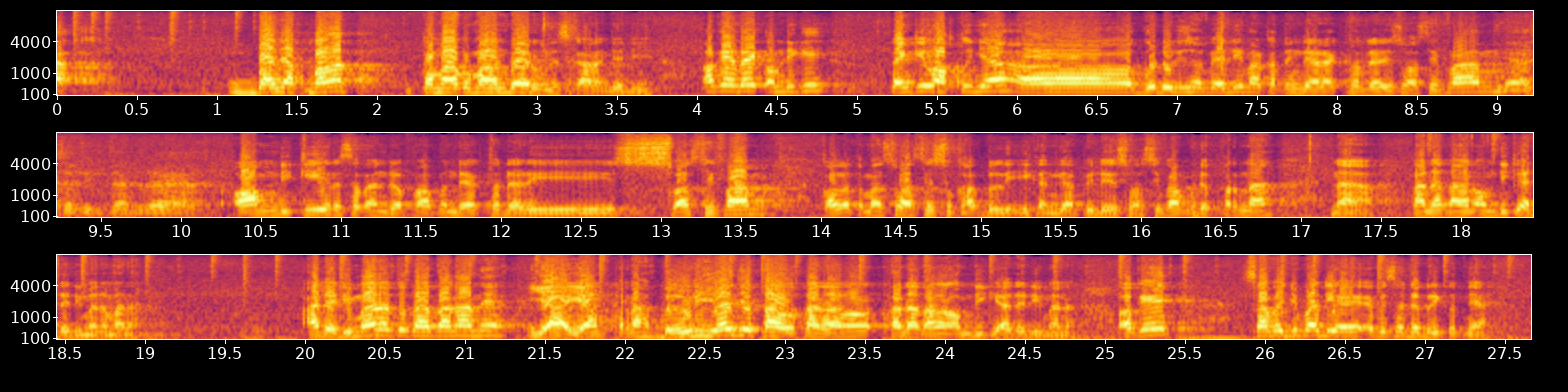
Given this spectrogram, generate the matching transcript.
banyak banget pemahaman-pemahaman baru nih sekarang jadinya. Oke, baik Om Diki. Thank you waktunya. Eh gue Dodi Sofiadi, marketing director dari Swasti Farm. ya saya Diki Chandra Om Diki, Research and Development Director dari Swasti Farm. Kalau teman Swasti suka beli ikan gapi dari Swasti Farm, udah pernah. Nah, tanda tangan Om Diki ada di mana-mana. Ada di mana tuh tanda tangannya? Ya, yang pernah beli aja tahu tanda, tanda tangan Om Diki ada di mana. Oke, sampai jumpa di episode berikutnya.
